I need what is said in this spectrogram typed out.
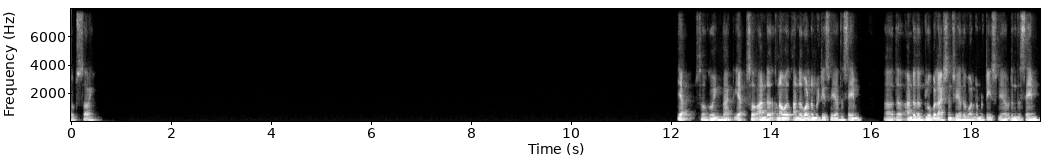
oops, sorry. Yeah. So going back, yeah. So under now under vulnerabilities, we have the same. Uh, the under the global actions, we have the vulnerabilities. We have it in the same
